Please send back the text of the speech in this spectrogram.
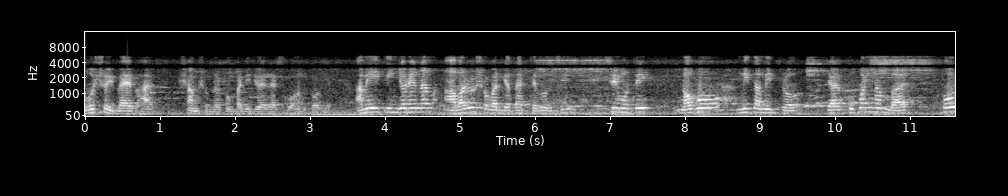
অবশ্যই ব্যয়ভার শ্যামসুন্দর কোম্পানি জুয়েলার্স বহন করবে। আমি এই তিনজনের নাম আবারও সবার জ্ঞাতার্থে বলছি। শ্রীমতী নবনীতা মিত্র, যার coupon number four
